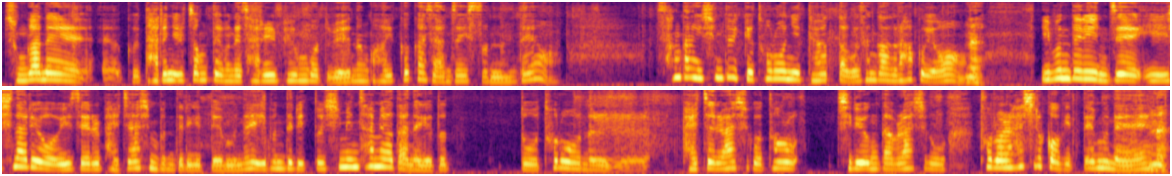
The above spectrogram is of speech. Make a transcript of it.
중간에 그 다른 일정 때문에 자리를 비운 것 외에는 거의 끝까지 앉아 있었는데요. 상당히 심도 있게 토론이 되었다고 생각을 하고요. 네. 이분들이 이제 이 시나리오 의제를 발제하신 분들이기 때문에 이분들이 또 시민 참여단에게도 또 토론을 발제를 하시고 토 질의응답을 하시고 토론을 하실 거기 때문에 네.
